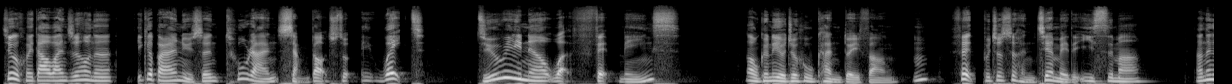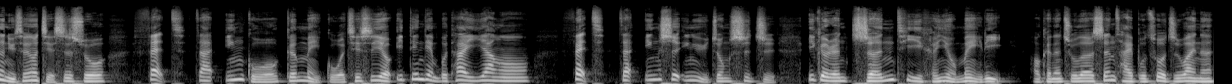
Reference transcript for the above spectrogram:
结果回答完之后呢，一个白人女生突然想到，就说：“诶，Wait，Do you really know what fit means？” 那我跟 Leo 就互看对方，嗯，“fit” 不就是很健美的意思吗？然后那个女生又解释说，“fit” 在英国跟美国其实有一点点不太一样哦。“fit” 在英式英语中是指一个人整体很有魅力，哦，可能除了身材不错之外呢，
